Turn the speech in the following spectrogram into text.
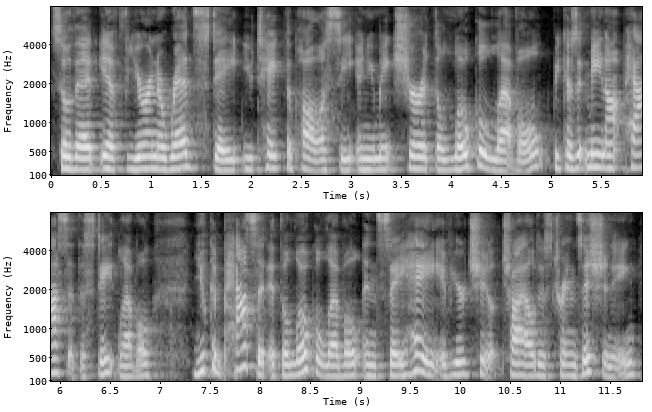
so that if you're in a red state, you take the policy and you make sure at the local level, because it may not pass at the state level, you can pass it at the local level and say, hey, if your ch- child is transitioning,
